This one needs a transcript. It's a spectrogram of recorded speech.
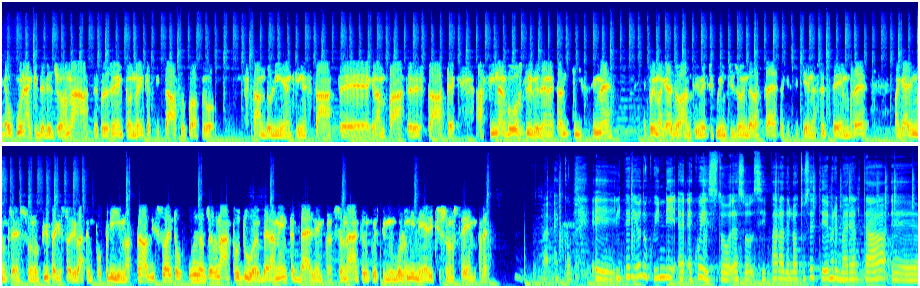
e oppure anche delle giornate. Per esempio, a noi è capitato proprio stando lì anche in estate, gran parte dell'estate, a fine agosto di vederne tantissime. E poi magari durante invece i 15 giorni della festa che si tiene a settembre, magari non ce ne sono più perché sono arrivate un po' prima, però di solito una giornata o due veramente belle, impressionanti, con questi nuvoloni neri ci sono sempre. Ecco, e il periodo quindi è, è questo, adesso si parla dell'8 settembre, ma in realtà eh,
